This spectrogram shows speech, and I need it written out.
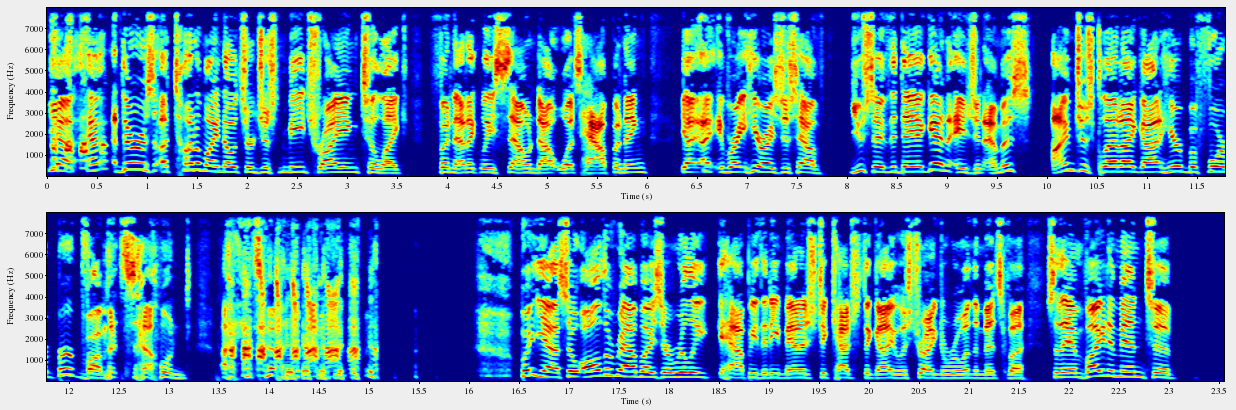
yeah, uh, there is a ton of my notes are just me trying to like phonetically sound out what's happening. Yeah, I, right here I just have you saved the day again, Agent Emes. I'm just glad I got here before burp vomit sound. but yeah, so all the rabbis are really happy that he managed to catch the guy who was trying to ruin the mitzvah. So they invite him in to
